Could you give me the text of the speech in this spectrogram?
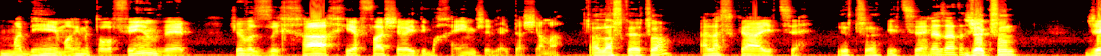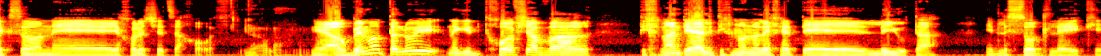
מדהים, הרים מטורפים, ואני חושב הזריחה הכי יפה שראיתי בחיים שלי הייתה שמה. אלסקה יצא? אלסקה יצא, יצא. יצא. בעזרת השם. ג'קסון? ג'קסון, אה, יכול להיות שיצא חורף. יאללה. נראה, הרבה מאוד תלוי, נגיד חורף שעבר תכננתי, היה לי תכנון ללכת אה, ליוטה, לסולט לייק, אה,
